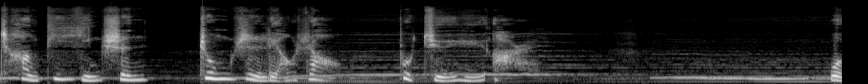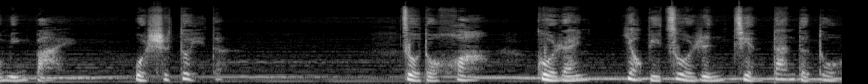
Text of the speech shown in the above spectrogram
唱低吟声，终日缭绕，不绝于耳。我明白，我是对的。做朵花，果然要比做人简单的多。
